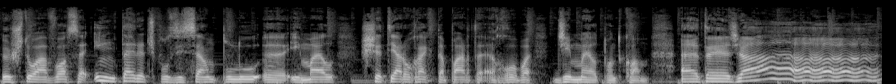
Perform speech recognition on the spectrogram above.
eu estou à vossa inteira disposição pelo uh, e-mail chatearorectaparta.gmail.com. Até já!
